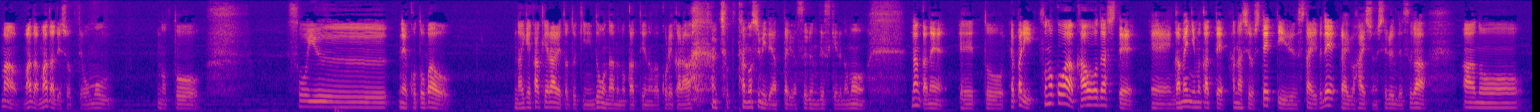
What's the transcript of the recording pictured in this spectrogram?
まあ、まだまだでしょって思うのと、そういうね、言葉を投げかけられた時にどうなるのかっていうのがこれから ちょっと楽しみであったりはするんですけれども、なんかね、えーっと、やっぱりその子は顔を出して、えー画面に向かって話をしてっていうスタイルでライブ配信をしてるんですが、あのー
